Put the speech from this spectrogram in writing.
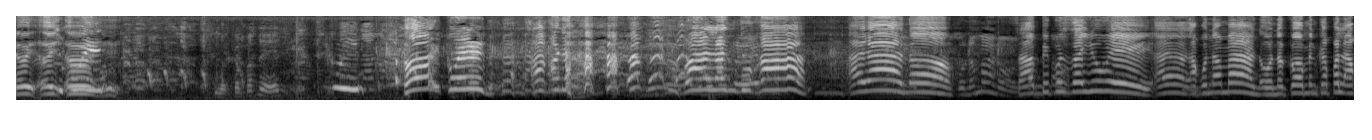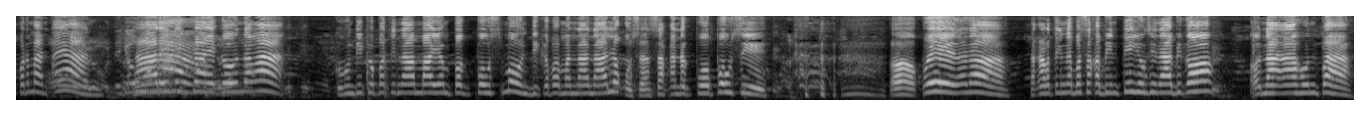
uy, uy, uy. Magkapatid. Hoy, Queen! Ako na! Walang ka! Ayan, oh. Sabi ko sa iyo eh. Ayan, ako naman. Oh, nag-comment ka pala. Ako naman. Ayan. Narinig ka, ikaw na nga. Kung hindi ko pa tinama yung pag-post mo, hindi ka pa mananalo kung saan saan ka nagpo-post eh. oh, Queen, ano? Nakarating na ba sa kabinti yung sinabi ko? O naahon pa?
